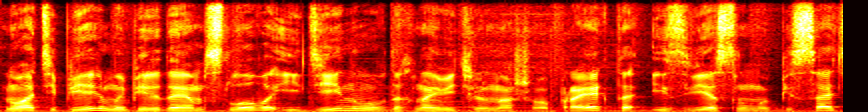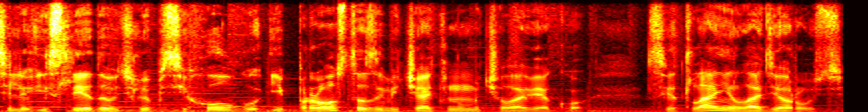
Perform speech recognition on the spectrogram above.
Ну а теперь мы передаем слово идейному вдохновителю нашего проекта, известному писателю, исследователю, психологу и просто замечательному человеку Светлане Ладе Русь.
